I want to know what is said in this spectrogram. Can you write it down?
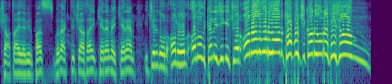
Çağatay'da bir pas bıraktı Çağatay Kerem'e. Kerem içeri doğru Anıl. Anıl kaleci geçiyor. Anıl vuruyor. Topu çıkarıyor Efecan.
